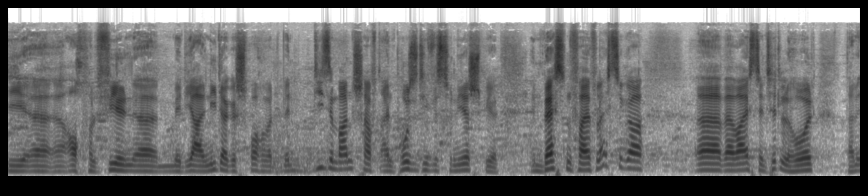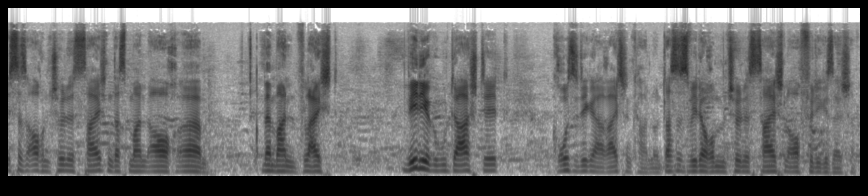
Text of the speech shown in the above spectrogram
die äh, auch von vielen äh, medial niedergesprochen wird, wenn diese Mannschaft ein positives Turnier spielt, im besten Fall vielleicht sogar, äh, wer weiß, den Titel holt, dann ist das auch ein schönes Zeichen, dass man auch, äh, wenn man vielleicht weniger gut dasteht, große Dinge erreichen kann. Und das ist wiederum ein schönes Zeichen auch für die Gesellschaft.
